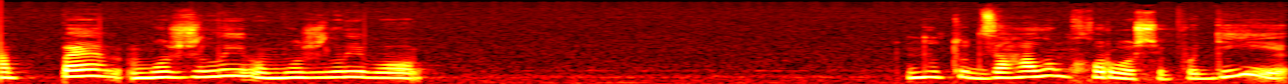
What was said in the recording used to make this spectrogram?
Напев, можливо, можливо, ну тут загалом хороші події.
